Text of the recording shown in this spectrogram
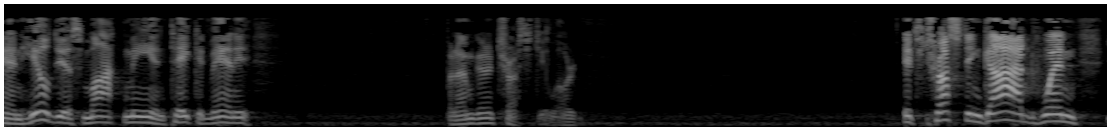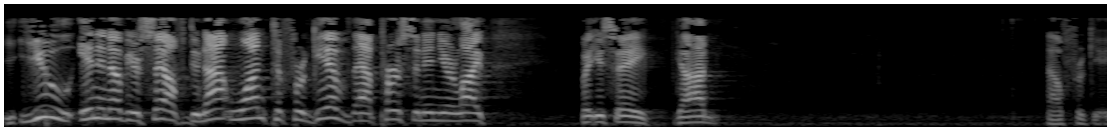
and he'll just mock me and take advantage. But I'm going to trust you, Lord. It's trusting God when you, in and of yourself, do not want to forgive that person in your life, but you say, God, I'll forgive.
